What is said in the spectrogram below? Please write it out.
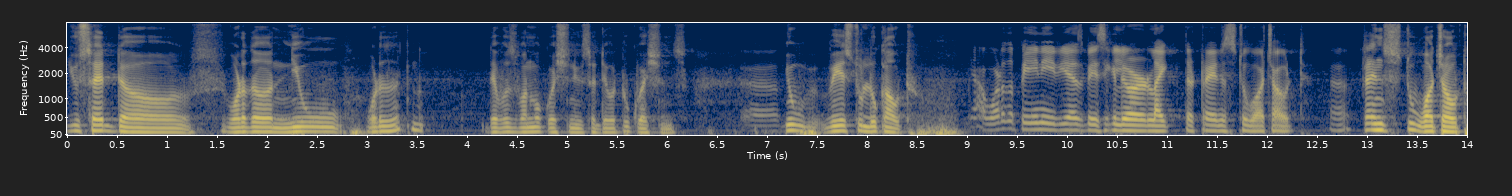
You said, uh, what are the new, what is it? There was one more question you said, there were two questions. Uh, new ways to look out what are the pain areas basically or like the trends to watch out? Uh, trends to watch out.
